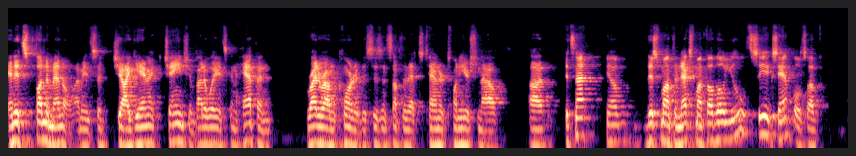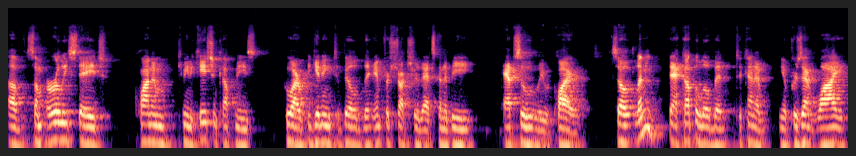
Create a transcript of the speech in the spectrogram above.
And it's fundamental. I mean, it's a gigantic change. And by the way, it's going to happen right around the corner. This isn't something that's 10 or 20 years from now. Uh, it's not, you know, this month or next month, although you'll see examples of, of some early stage quantum communication companies who are beginning to build the infrastructure that's going to be absolutely required. So let me back up a little bit to kind of you know present why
